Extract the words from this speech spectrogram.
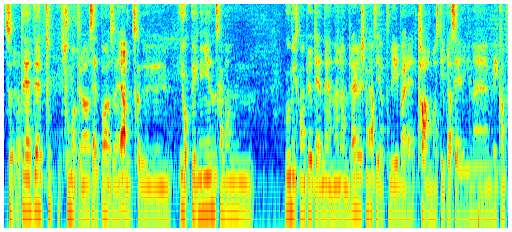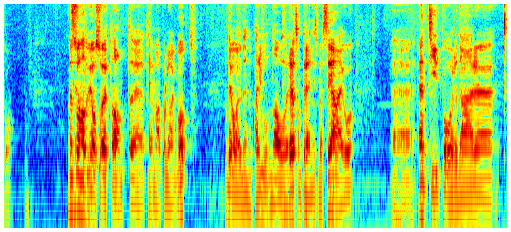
Så det, det er to, to måter å se det på. Altså, Ja. skal du, I oppbygningen skal man Hvor mye skal man prioritere den ene eller andre? Eller skal man Ja. si at vi bare tar med oss de plasseringene vi kan få? Men så hadde vi også et annet eh, tema på lagbåt. Og det var jo denne perioden av året som treningsmessig er jo eh, en tid på året der eh,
